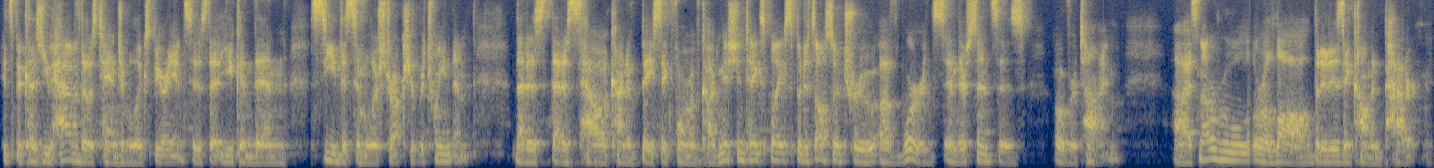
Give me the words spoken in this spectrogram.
It's because you have those tangible experiences that you can then see the similar structure between them. That is that is how a kind of basic form of cognition takes place but it's also true of words and their senses over time. Uh, it's not a rule or a law but it is a common pattern.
